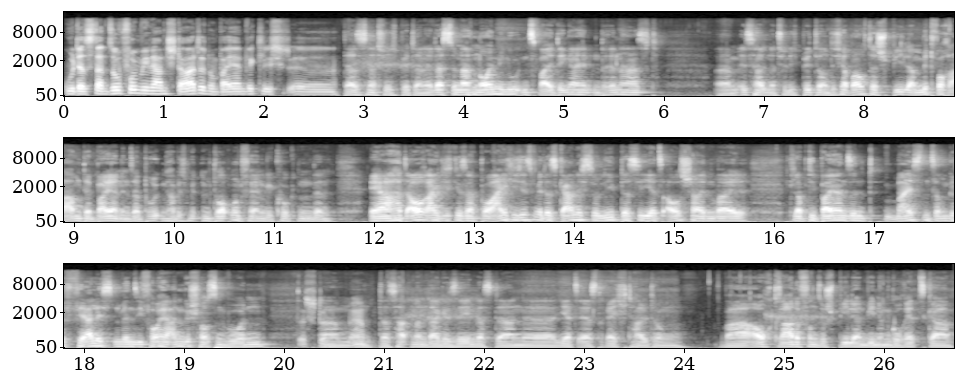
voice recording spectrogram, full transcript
gut, dass es dann so fulminant startet und Bayern wirklich. Äh das ist natürlich bitter, ne? dass du nach neun Minuten zwei Dinger hinten drin hast. Ähm, ist halt natürlich bitter. Und ich habe auch das Spiel am Mittwochabend der Bayern in Saarbrücken, habe ich mit einem Dortmund-Fan geguckt. Und dann, er hat auch eigentlich gesagt, boah, eigentlich ist mir das gar nicht so lieb, dass sie jetzt ausscheiden, weil ich glaube, die Bayern sind meistens am gefährlichsten, wenn sie vorher angeschossen wurden. Das stimmt. Ähm, ja. Und das hat man da gesehen, dass da eine jetzt erst Rechthaltung war, auch gerade von so Spielern wie einem Goretzka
